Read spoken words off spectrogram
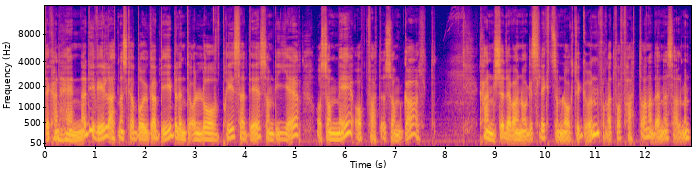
Det kan hende de vil at vi skal bruke Bibelen til å lovprise det som de gjør, og som vi oppfatter som galt. Kanskje det var noe slikt som lå til grunn for at forfatteren av denne salmen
